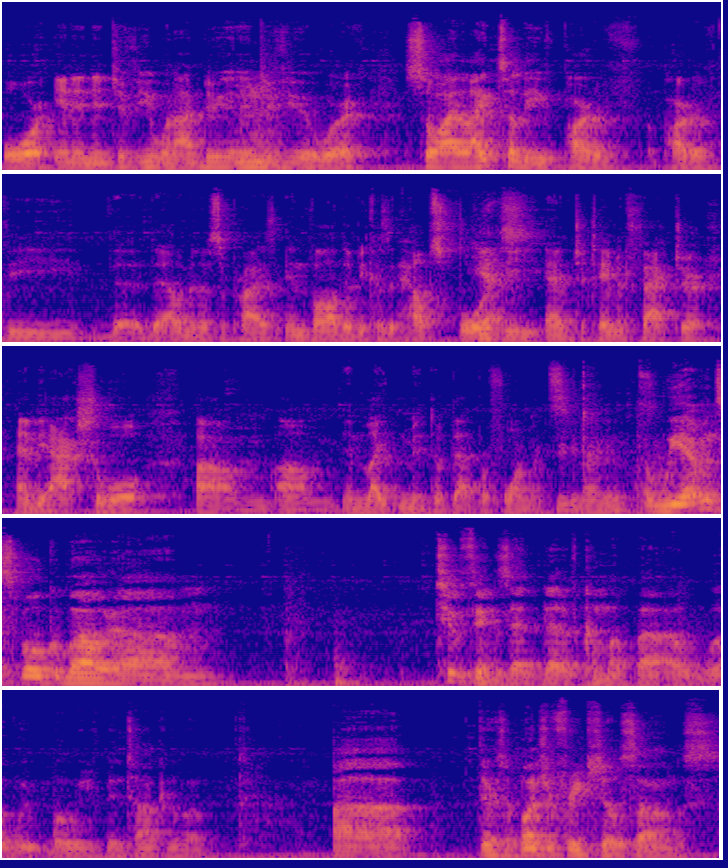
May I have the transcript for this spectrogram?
or in an interview when I'm doing an interview at work. So I like to leave part of part of the, the, the element of surprise involved there because it helps for Yes. the entertainment factor and the actual um, um, enlightenment of that performance. You know what I mean? We haven't spoke about um, two things that, that have come up. Uh, what we what we've been talking about. Uh, there's a bunch of freak show songs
